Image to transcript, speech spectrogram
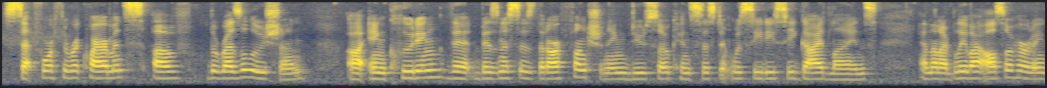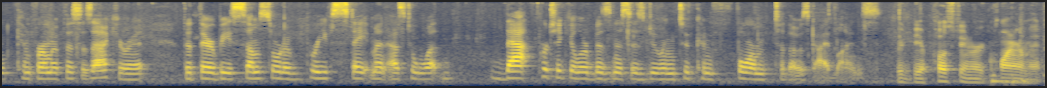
set forth the requirements of the resolution, uh, including that businesses that are functioning do so consistent with CDC guidelines. And then I believe I also heard, and confirm if this is accurate, that there be some sort of brief statement as to what that particular business is doing to conform to those guidelines. There'd be a posting requirement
